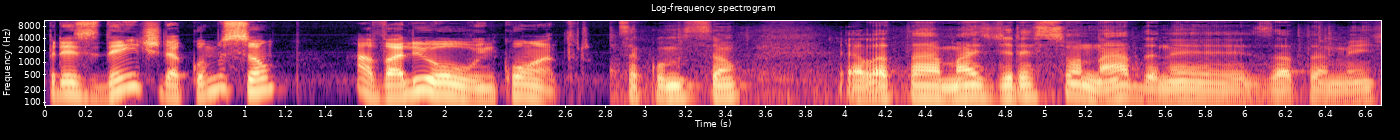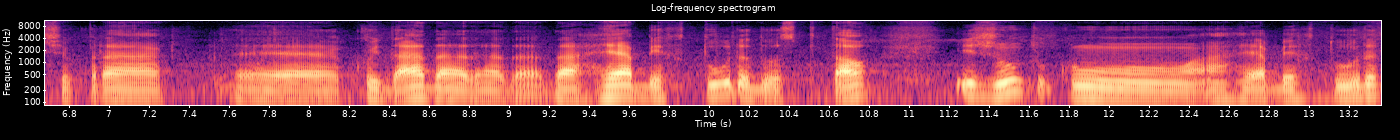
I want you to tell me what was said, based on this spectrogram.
presidente da comissão, avaliou o encontro. Essa comissão ela está mais direcionada né, exatamente para é, cuidar da, da, da, reabertura do hospital e junto com a reabertura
